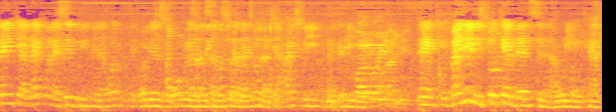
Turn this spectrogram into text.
Thank you. I like when I say good evening. I want the audience to always understand so that I know that you're actually with me. Thank you. My name is Toke Benson Awoyinka.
